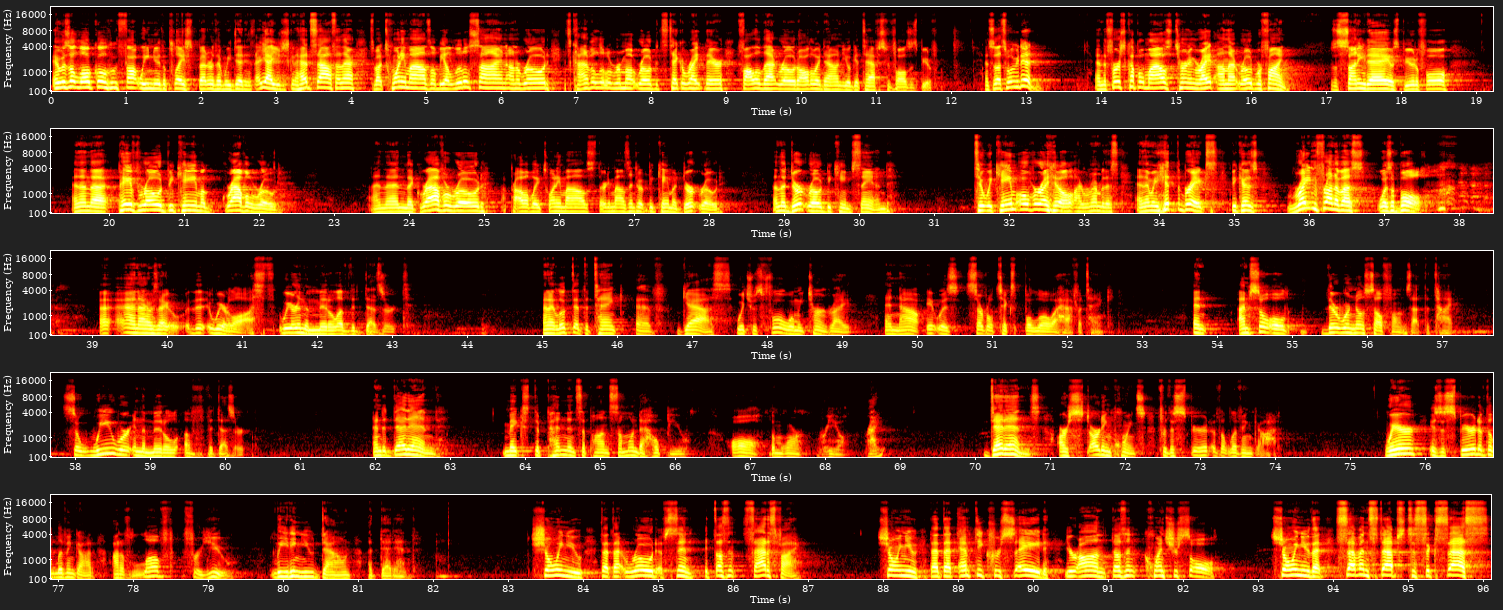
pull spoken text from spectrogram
It was a local who thought we knew the place better than we did. He said, Yeah, you're just going to head south on there. It's about 20 miles. There'll be a little sign on a road. It's kind of a little remote road, but take a right there, follow that road all the way down. You'll get to Havasu Falls. It's beautiful. And so that's what we did. And the first couple miles turning right on that road were fine. It was a sunny day, it was beautiful. And then the paved road became a gravel road. And then the gravel road, probably 20 miles, 30 miles into it, became a dirt road and the dirt road became sand. Till we came over a hill, I remember this, and then we hit the brakes because right in front of us was a bull. and I was like, we're lost. We are in the middle of the desert. And I looked at the tank of gas, which was full when we turned right, and now it was several ticks below a half a tank. And I'm so old, there were no cell phones at the time. So we were in the middle of the desert. And a dead end makes dependence upon someone to help you all the more real, right? Dead ends are starting points for the Spirit of the living God. Where is the Spirit of the living God out of love for you leading you down a dead end? Showing you that that road of sin, it doesn't satisfy showing you that that empty crusade you're on doesn't quench your soul, showing you that seven steps to success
